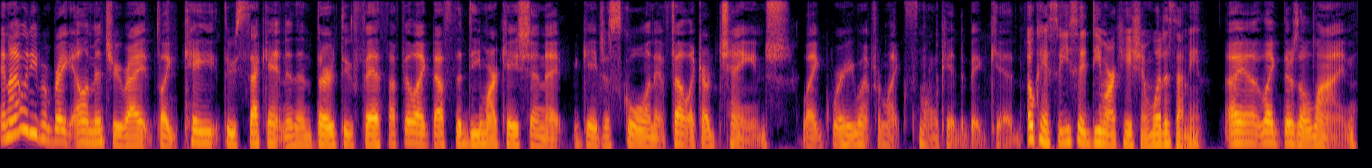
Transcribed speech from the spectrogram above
And I would even break elementary, right? Like K through second and then third through fifth. I feel like that's the demarcation at Gage's school. And it felt like a change, like where he went from like small kid to big kid. Okay, so you say demarcation. What does that mean? I, uh, like there's a line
